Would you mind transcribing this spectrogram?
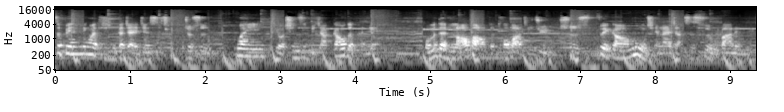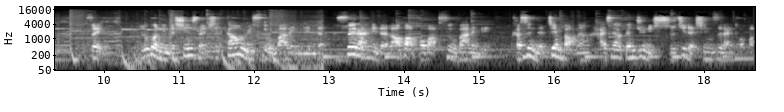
这边另外提醒大家一件事情，就是万一有薪资比较高的朋友，我们的劳保的投保集聚是最高，目前来讲是四五八零零。所以如果你的薪水是高于四五八零零的，虽然你的劳保投保四五八零零。可是你的健保呢，还是要根据你实际的薪资来投保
